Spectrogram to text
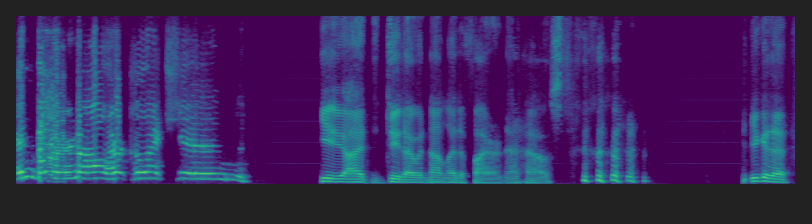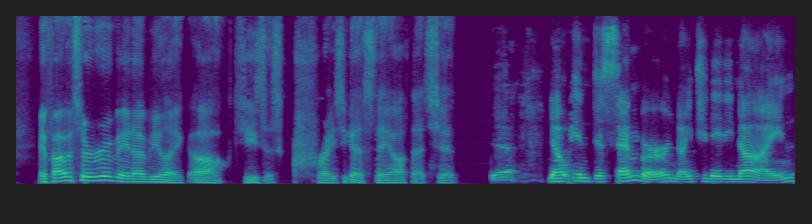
and burn all her collection. Yeah, I, dude, I would not light a fire in that house. You're gonna. If I was her roommate, I'd be like, "Oh, Jesus Christ, you gotta stay off that shit." Yeah. Now in December 1989,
